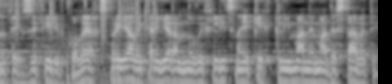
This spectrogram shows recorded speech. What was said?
викинутих з ефірів колег, сприяли кар'єрам нових ліц, на яких клейма нема де ставити.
